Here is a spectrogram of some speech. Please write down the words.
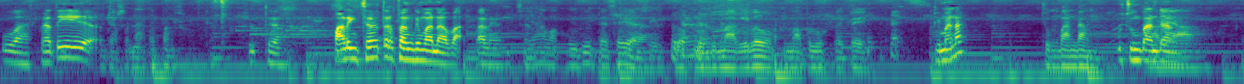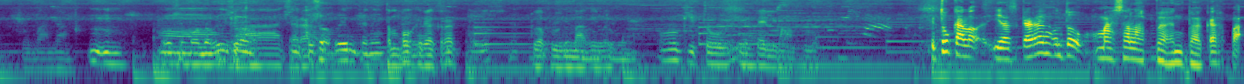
wah berarti udah pernah terbang sudah paling jauh terbang di mana Pak? Paling saya waktu itu tesnya ya 25 kilo 50 pp di mana? ujung pandang Ujung Pandang. Area ujung pandang Mm-mm. Nah, jarak tempuh kira-kira 25 kilo Oh gitu. ya. pp 50 Itu kalau ya sekarang untuk masalah bahan bakar Pak,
